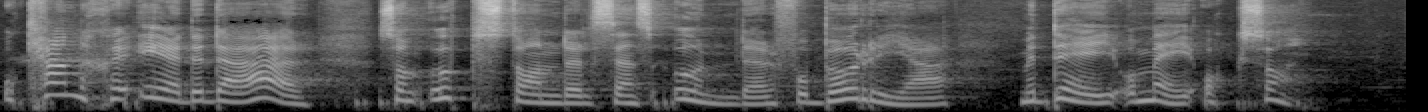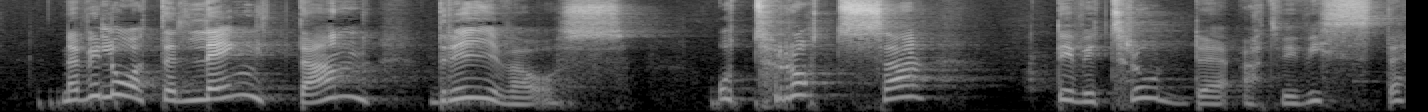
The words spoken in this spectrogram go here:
Och kanske är det där som uppståndelsens under får börja med dig och mig också. När vi låter längtan driva oss och trotsa det vi trodde att vi visste.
